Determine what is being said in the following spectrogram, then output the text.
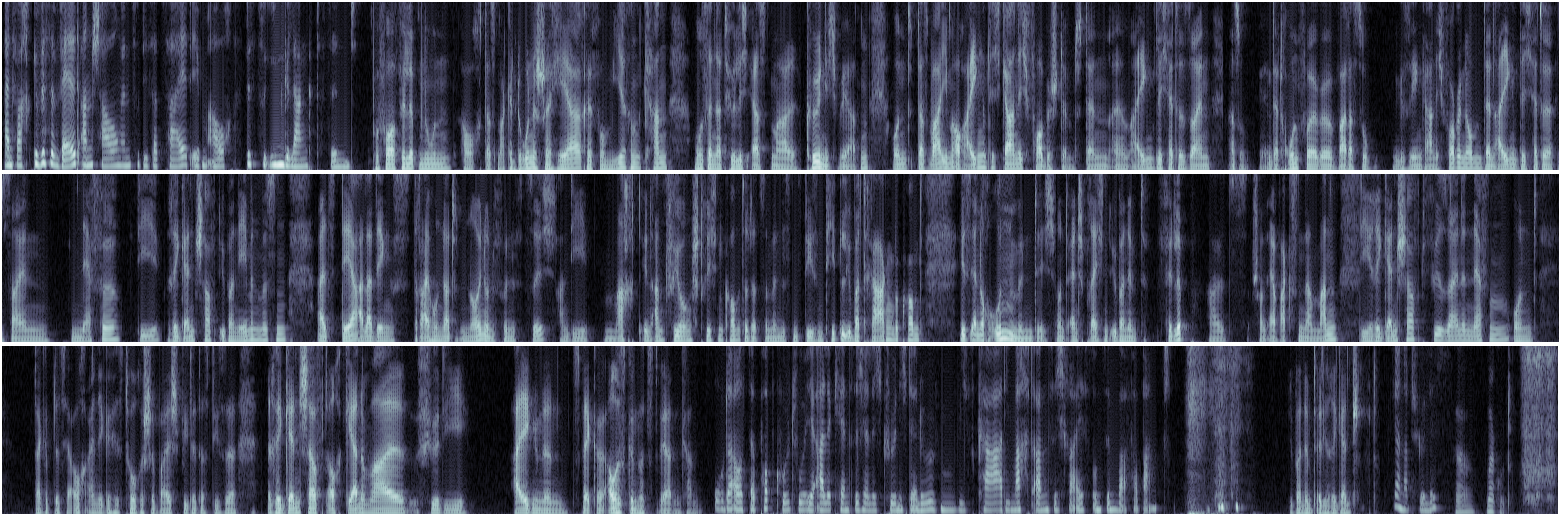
einfach gewisse Weltanschauungen zu dieser Zeit eben auch bis zu ihm gelangt sind. Bevor Philipp nun auch das makedonische Heer reformieren kann, muss er natürlich erstmal König werden. Und das war ihm auch eigentlich gar nicht vorbestimmt, denn ähm, eigentlich hätte sein, also in der Thronfolge war das so gesehen gar nicht vorgenommen, denn eigentlich hätte sein Neffe die Regentschaft übernehmen müssen. Als der allerdings 359 an die Macht in Anführungsstrichen kommt oder zumindest diesen Titel übertragen bekommt, ist er noch unmündig und entsprechend übernimmt Philipp als schon erwachsener Mann die Regentschaft für seinen Neffen. Und da gibt es ja auch einige historische Beispiele, dass diese Regentschaft auch gerne mal für die eigenen Zwecke ausgenutzt werden kann oder aus der Popkultur. Ihr alle kennt sicherlich König der Löwen, wie Scar die Macht an sich reißt und Simba verbannt. Übernimmt er die Regentschaft? Ja, natürlich. Ja, na gut.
